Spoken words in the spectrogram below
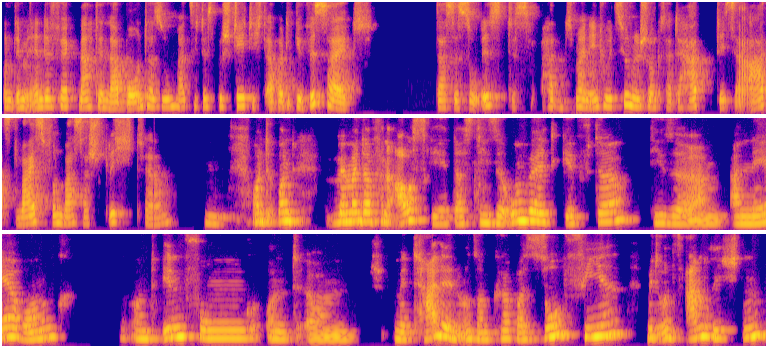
und im Endeffekt nach den Laboruntersuchungen hat sich das bestätigt. Aber die Gewissheit, dass es so ist. Das hat meine Intuition mir schon gesagt. Hat, dieser Arzt weiß, von was er spricht. Ja. Hm. Und, und wenn man davon ausgeht, dass diese Umweltgifte, diese Ernährung und Impfung und ähm, Metalle in unserem Körper so viel mit uns anrichten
